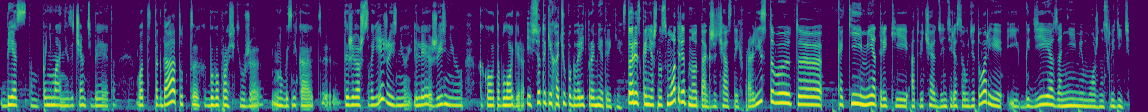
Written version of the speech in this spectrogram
без там, понимания, зачем тебе это, вот тогда тут э, как бы вопросики уже ну, возникают. Э, ты живешь своей жизнью или жизнью какого-то блогера? И все-таки хочу поговорить про метрики. Сторис, конечно, смотрят, но также часто их пролистывают. Какие метрики отвечают за интересы аудитории и где за ними можно следить?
